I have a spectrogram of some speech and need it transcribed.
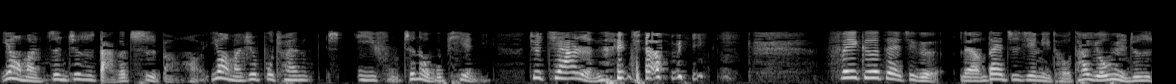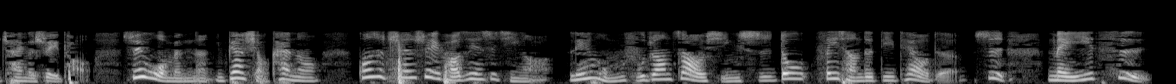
要么真就是打个翅膀哈，要么就不穿衣服，真的我不骗你，就家人在家里。飞哥在这个两代之间里头，他永远就是穿个睡袍，所以我们呢，你不要小看哦。光是穿睡袍这件事情啊，连我们服装造型师都非常的 detail 的，是每一次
